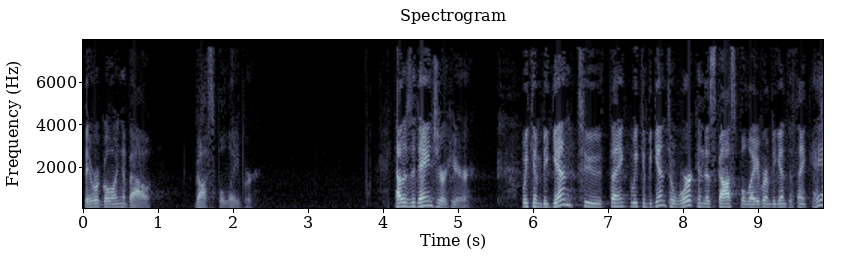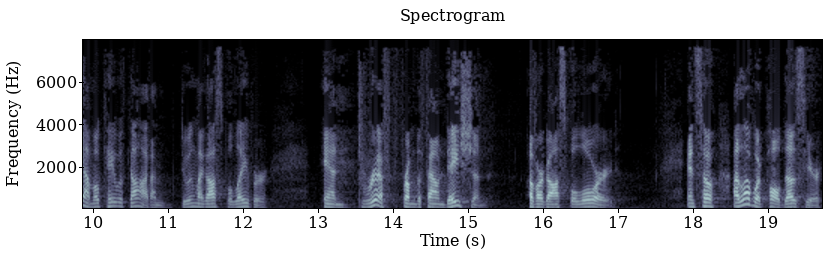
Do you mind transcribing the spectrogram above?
They were going about gospel labor. Now there's a danger here. We can begin to think, we can begin to work in this gospel labor and begin to think, hey, I'm okay with God. I'm doing my gospel labor and drift from the foundation of our gospel Lord. And so I love what Paul does here.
